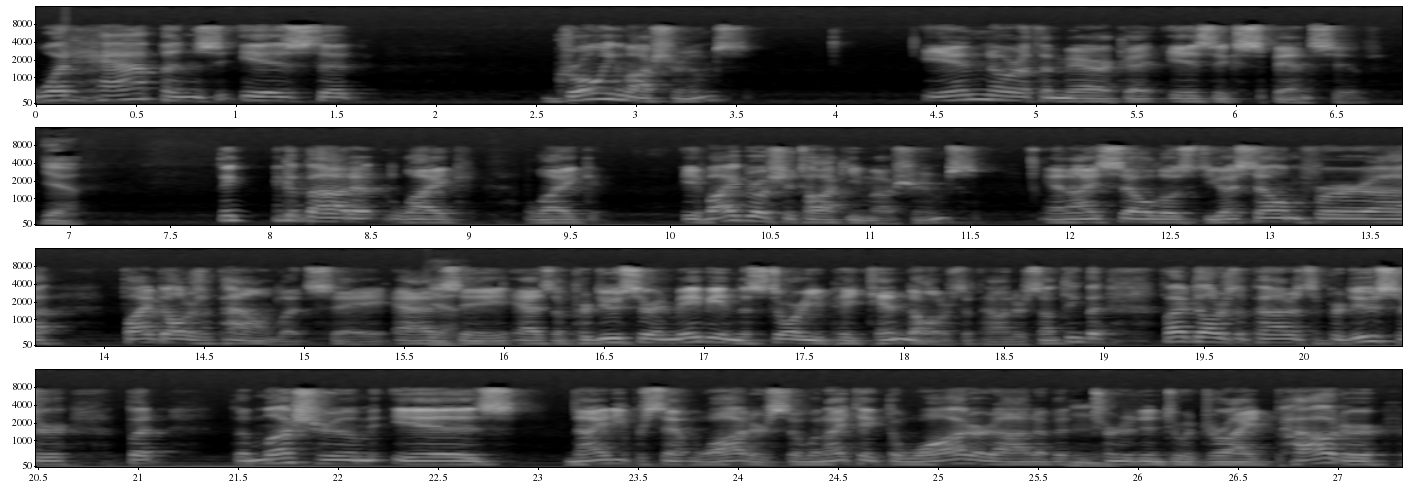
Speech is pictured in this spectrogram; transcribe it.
what happens is that growing mushrooms in North America is expensive. Yeah. Think about it like like if I grow shiitake mushrooms and I sell those to you, I sell them for uh, five dollars a pound, let's say, as yeah. a as a producer, and maybe in the store you pay ten dollars a pound or something, but five dollars a pound as a producer. But the mushroom is 90% water. So when I take the water out of it and mm. turn it into a dried powder,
